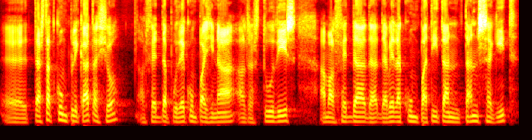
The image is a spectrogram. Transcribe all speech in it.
eh, T'ha estat complicat això, el fet de poder compaginar els estudis amb el fet de- de- d'haver de, de competir tan, tan seguit?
